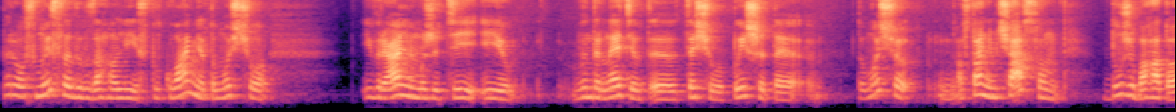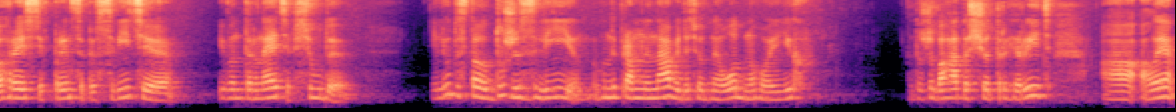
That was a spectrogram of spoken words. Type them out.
переосмислили взагалі спілкування, тому що і в реальному житті, і в інтернеті е, те, що ви пишете, тому що останнім часом дуже багато агресії, в принципі, в світі і в інтернеті, всюди. І люди стали дуже злі, вони прям ненавидять одне одного, і їх дуже багато що тригерить. А, але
